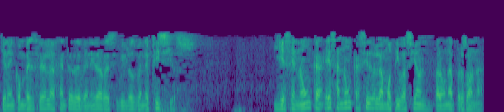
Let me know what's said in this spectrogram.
Quieren convencer a la gente de venir a recibir los beneficios. Y ese nunca, esa nunca ha sido la motivación para una persona.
